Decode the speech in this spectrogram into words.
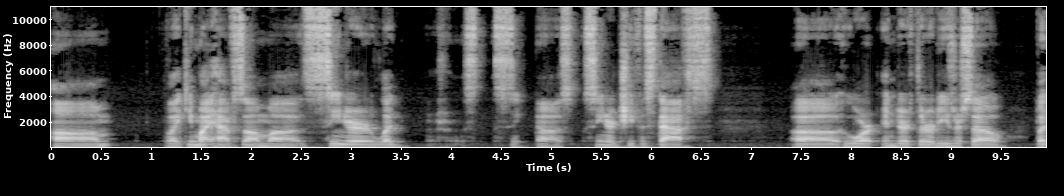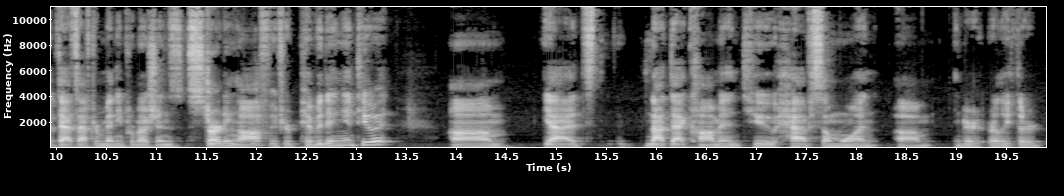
Um, like you might have some uh, senior led uh, senior chief of staffs uh, who are in their 30s or so, but that's after many promotions. Starting off, if you're pivoting into it, um, yeah, it's not that common to have someone um, in their early third,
